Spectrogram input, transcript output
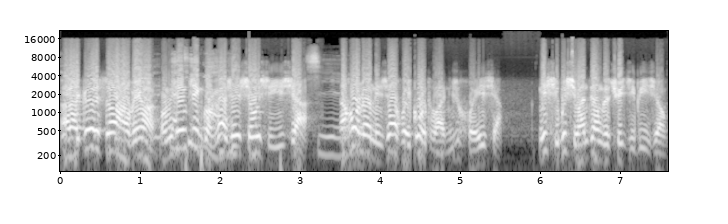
好了，各位所有好朋友，我们先进广告，先休息一下。是，然后呢，你现在回过头来，你去回想，你喜不喜欢这样子趋吉避凶？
